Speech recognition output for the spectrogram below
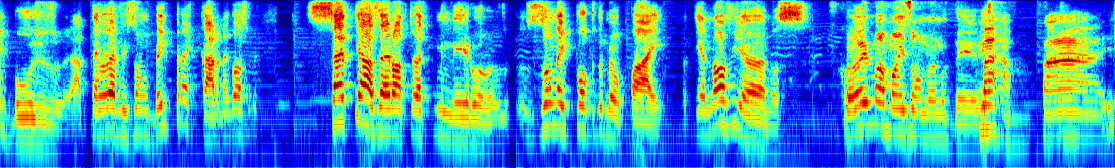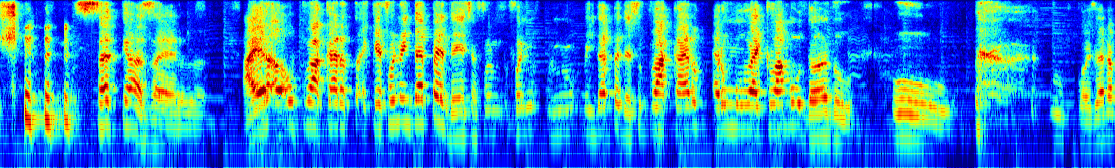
em Búzios. A televisão bem precária, negócio 7x0 Atlético Mineiro, zona e pouco do meu pai. Eu tinha 9 anos. Ficou eu e mamãe zonando dele. Mas rapaz. 7x0. Aí era o placar, que foi na Independência, foi, foi no, Independência. O placar era, era um moleque lá mudando o. o coisa, era,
